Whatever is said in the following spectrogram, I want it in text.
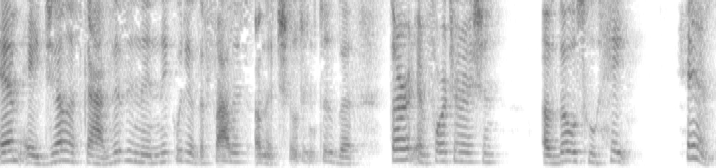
am a jealous God, visiting the iniquity of the fathers on the children to the third and fourth generation of those who hate him.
